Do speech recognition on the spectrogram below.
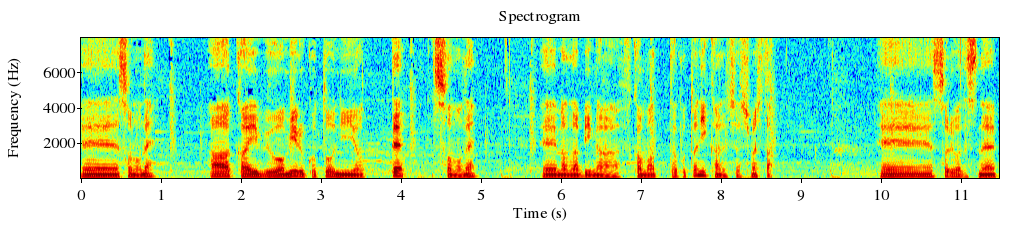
えー、そのね、アーカイブを見ることによってそのね、えー、学びが深まったことに感謝しました、えー、それはですね、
